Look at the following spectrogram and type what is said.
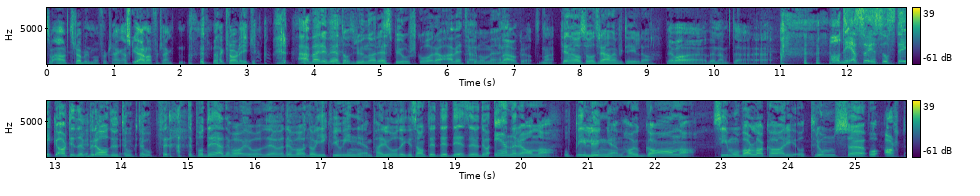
som jeg har trøbbel med å fortrenge. Jeg skulle gjerne ha fortrengt den, men jeg klarer det ikke. Jeg bare vet at Runar Espejord skåra, jeg vet ikke noe mer. Nei, akkurat. Nei. Hvem er det som var trener for TIL da? Det var eh, det nevnte Å, det er så, steike artig! Det er bra du tok det opp, for etterpå det, det var jo det, det var, Da gikk vi jo inn i en periode, ikke sant. Det, det, det, det var en eller annen oppe i Lyngen, har jo Ghana Simo Vallakari og Tromsø og alt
